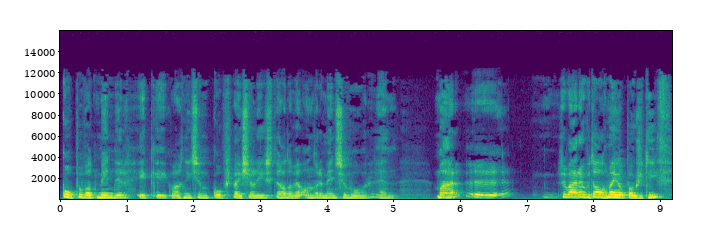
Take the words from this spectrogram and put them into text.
Koppen wat minder. Ik, ik was niet zo'n kopspecialist, daar hadden we andere mensen voor. En, maar ze waren over het algemeen heel positief.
